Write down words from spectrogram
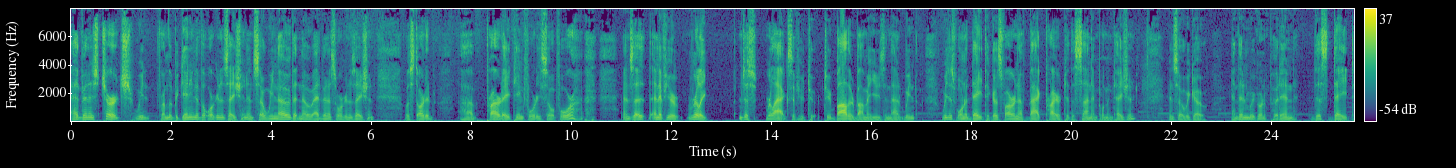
Adventist church, we from the beginning of the organization, and so we know that no Adventist organization was started uh, prior to 1844. and so, and if you're really just relax, if you're too too bothered by me using that, we we just want a date that goes far enough back prior to the Sun implementation. And so we go. And then we're going to put in this date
